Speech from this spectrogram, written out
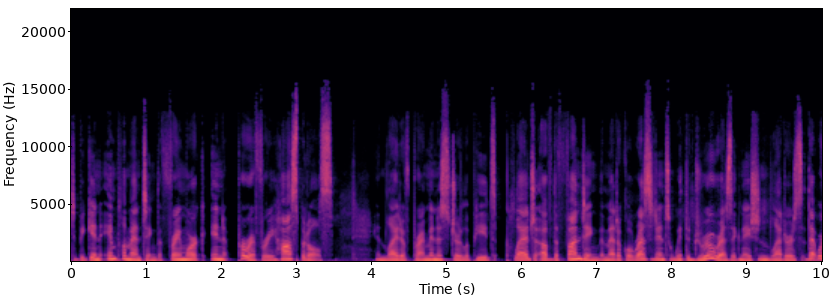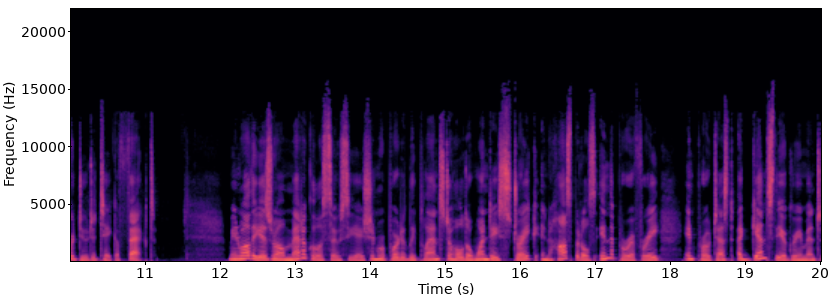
to begin implementing the framework in periphery hospitals. In light of Prime Minister Lapid's pledge of the funding, the medical residents withdrew resignation letters that were due to take effect. Meanwhile, the Israel Medical Association reportedly plans to hold a one day strike in hospitals in the periphery in protest against the agreement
